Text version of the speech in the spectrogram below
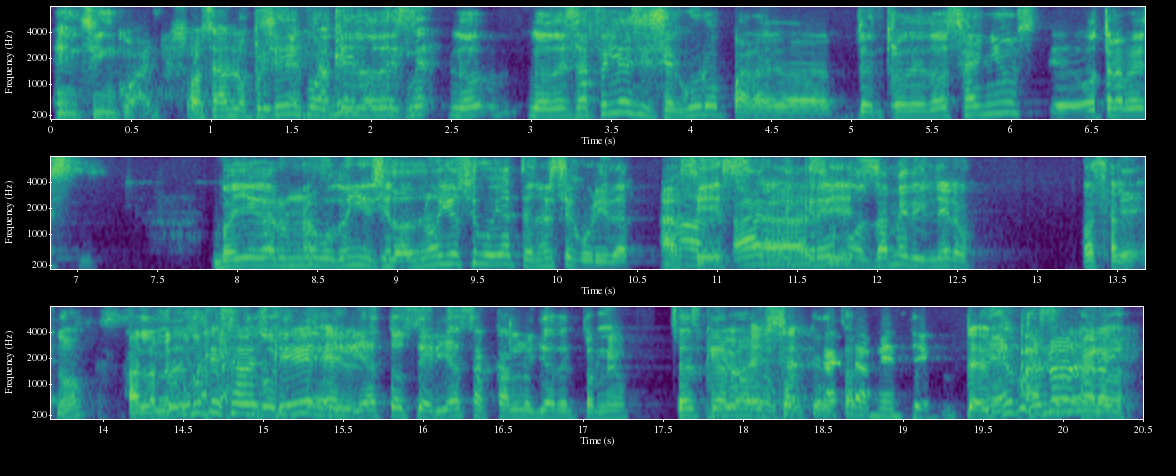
en cinco años. O sea, lo Sí, primero. porque lo, des- lo, lo desafilias y seguro para dentro de dos años, eh, otra vez va a llegar un nuevo dueño diciendo, no, yo sí voy a tener seguridad. Así Ah, es, Ah, así te creemos, es. dame dinero. Pásale. ¿no? A lo Pues mejor es que, ¿sabes qué? El- inmediato sería sacarlo ya del torneo. ¿Sabes qué? Yo- esa-. Exactamente. Te- Eh, Yo, creo- que,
